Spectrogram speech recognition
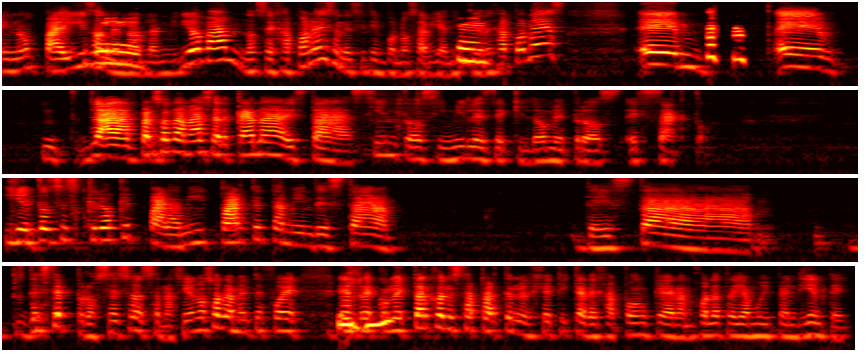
en un país donde no hablan mi idioma, no sé japonés, en ese tiempo no sabía ni qué de japonés. Em, em, la persona más cercana está a cientos y miles de kilómetros exacto. Y entonces creo que para mí parte también de esta de esta de este proceso de sanación no solamente fue el reconectar con esta parte energética de Japón que a lo mejor la traía muy pendiente,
